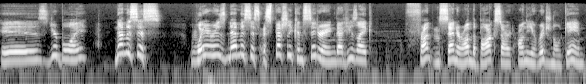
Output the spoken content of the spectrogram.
is your boy, Nemesis. Where is Nemesis? Especially considering that he's like front and center on the box art on the original game.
